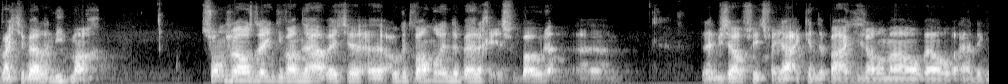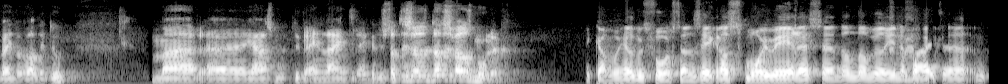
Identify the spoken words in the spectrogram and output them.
wat je wel en niet mag. Soms wel eens denk je van, ja, weet je, ook het wandelen in de bergen is verboden. Ehm, dan heb je zelf zoiets van, ja, ik ken de paadjes allemaal wel en ik weet wel wat ik doe. Maar ja, ze moeten natuurlijk één lijn trekken. Dus dat is, dat is wel eens moeilijk. Ik kan me heel goed voorstellen. Zeker als het mooi weer is, dan, dan wil je naar buiten. En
